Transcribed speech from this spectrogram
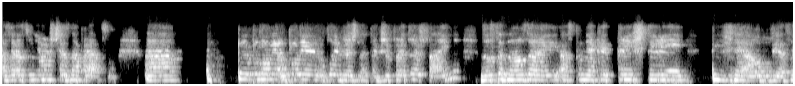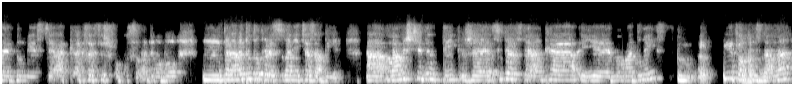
a zrazu nemáš čas na prácu. A to je podľa mňa úplne, úplne bežné, takže preto je fajn zostať naozaj aspoň nejaké 3-4 týždne alebo viac na jednom mieste, ak, ak sa chceš fokusovať, lebo m, mm, práve toto presúvanie ťa zabije. A mám ešte jeden tip, že super stránka je Nomad List, je celkom známa,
